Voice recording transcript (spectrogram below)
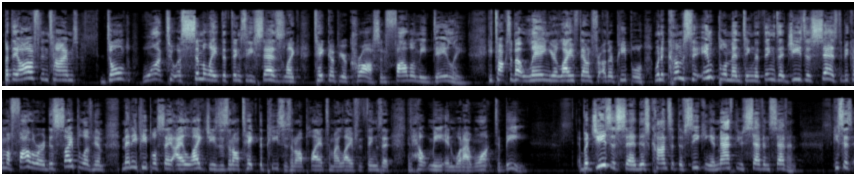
but they oftentimes don't want to assimilate the things that he says, like take up your cross and follow me daily. He talks about laying your life down for other people. When it comes to implementing the things that Jesus says to become a follower, a disciple of him, many people say, I like Jesus and I'll take the pieces and I'll apply it to my life, the things that, that help me in what I want to be. But Jesus said this concept of seeking in Matthew 7 7. He says,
